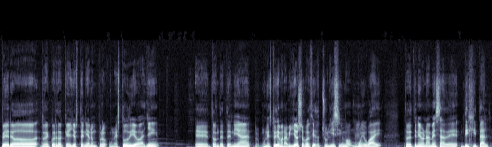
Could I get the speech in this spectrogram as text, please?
Pero recuerdo que ellos tenían un, pro- un estudio allí, eh, donde tenían un estudio maravilloso, por cierto, chulísimo, muy guay, donde tenían una mesa de digital.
